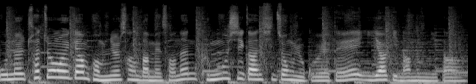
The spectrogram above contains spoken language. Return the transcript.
오늘 최종 의견 법률 상담에서는 근무 시간 시정 요구에 대해 이야기 나눕니다.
